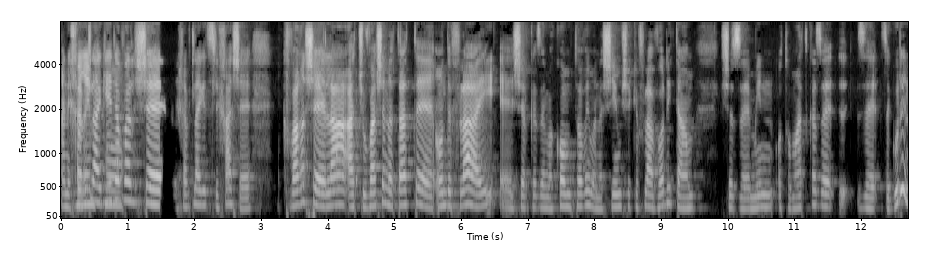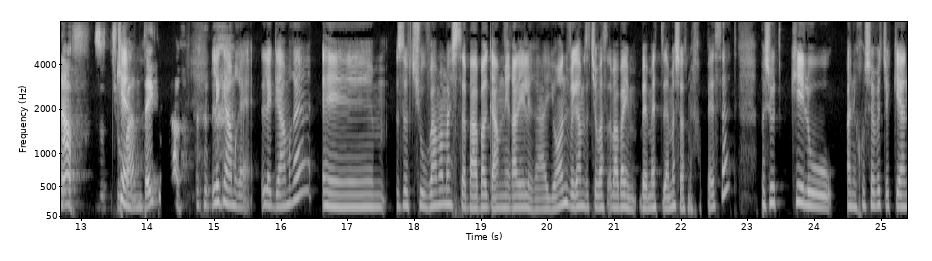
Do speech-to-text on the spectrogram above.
אני חייבת להגיד כמו- אבל ש... אני חייבת להגיד, סליחה, שכבר השאלה, התשובה שנתת אה, on the fly, אה, של כזה מקום טוב עם אנשים שכיף לעבוד איתם, שזה מין אוטומט כזה, זה, זה good enough, זאת תשובה כן. די טובה. לגמרי, לגמרי. אמ, זאת תשובה ממש סבבה, גם נראה לי לראיון, וגם זו תשובה סבבה אם באמת זה מה שאת מחפשת. פשוט כאילו, אני חושבת שכן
